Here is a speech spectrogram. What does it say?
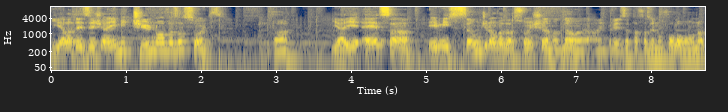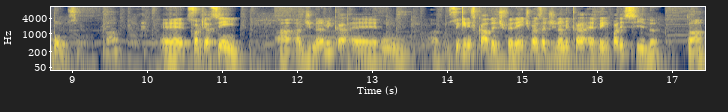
e ela deseja emitir novas ações, tá? E aí essa emissão de novas ações chama, não, a empresa está fazendo um follow-on na bolsa, tá? É, só que assim, a, a dinâmica é o, a, o significado é diferente, mas a dinâmica é bem parecida, tá?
